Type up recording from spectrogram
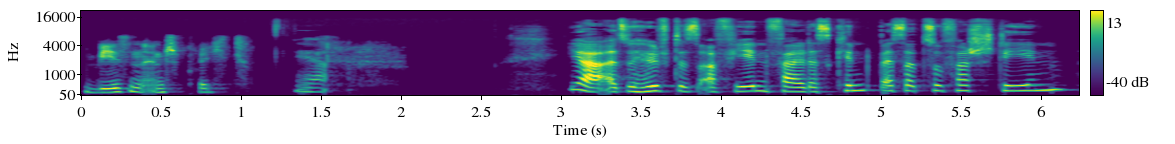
Wesen entspricht. Ja. Ja, also hilft es auf jeden Fall, das Kind besser zu verstehen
